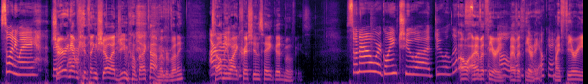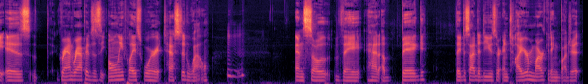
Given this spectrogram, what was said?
So, anyway, Sharing that. everything show at gmail.com, everybody. Tell me why. Christians hate good movies. So, now we're going to uh, do a little. Oh, I have a theory. Oh, I have you a theory. Okay. My theory is Grand Rapids is the only place where it tested well. Mhm. And so they had a big they decided to use their entire marketing budget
